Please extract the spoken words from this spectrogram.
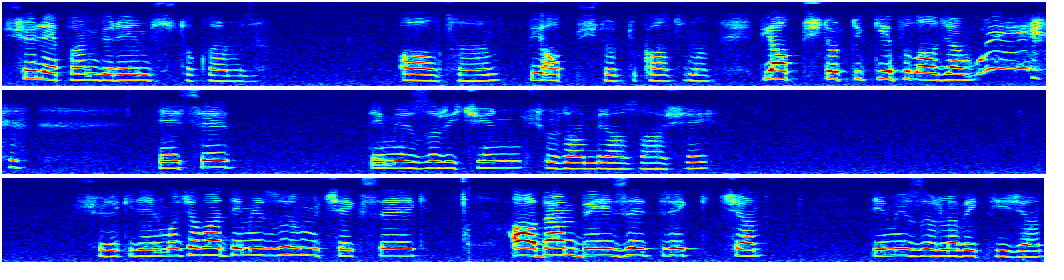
Şöyle yapalım görelim stoklarımızı. Altın. Bir 64'lük altından. Bir 64'lük yapıl alacağım. Neyse. Demir zırh için şuradan biraz daha şey. Şöyle gidelim. Acaba demir zırh mı çeksek? Aa ben base'e direkt gideceğim. Demir zırhla bekleyeceğim.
